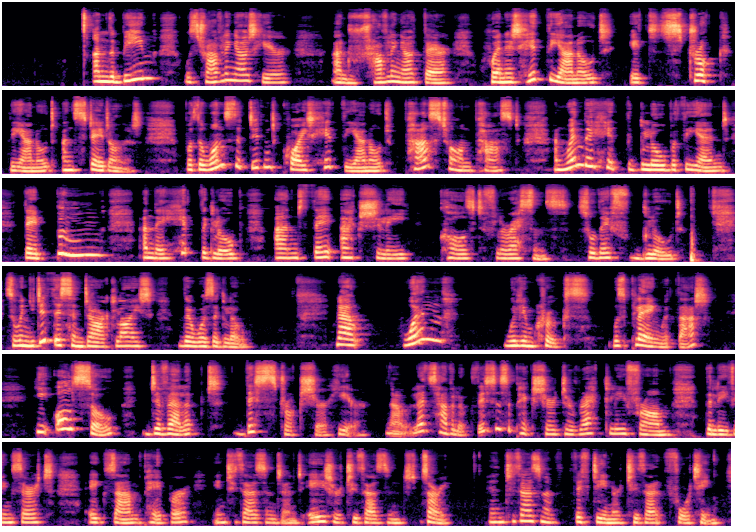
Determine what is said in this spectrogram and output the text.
And the beam was traveling out here and traveling out there. When it hit the anode, it struck the anode and stayed on it. But the ones that didn't quite hit the anode passed on past. And when they hit the globe at the end, they boom and they hit the globe and they actually caused fluorescence. So they glowed. So when you did this in dark light, there was a glow. Now, when William Crookes was playing with that, he also developed this structure here. Now let's have a look. This is a picture directly from the Leaving Cert exam paper in 2008 or 2000, sorry, in 2015 or 2014.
